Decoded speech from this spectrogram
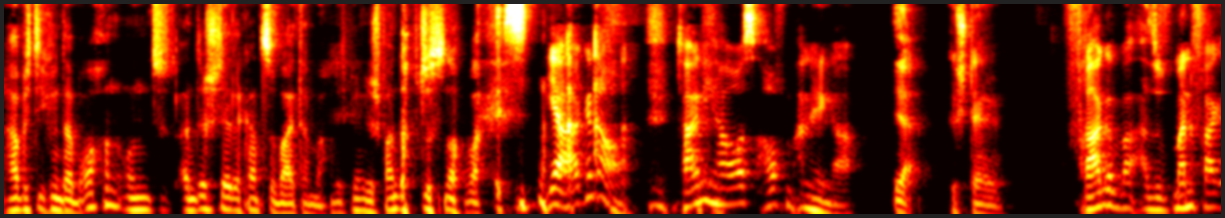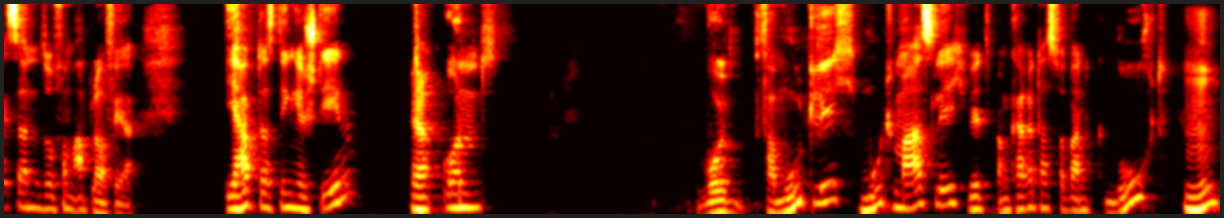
habe ich dich unterbrochen und an der Stelle kannst du weitermachen. Ich bin gespannt, ob du es noch weißt. Ja, genau. Tiny House auf dem Anhänger. Ja. Gestell. Frage war, also meine Frage ist dann so vom Ablauf her. Ihr habt das Ding hier stehen Ja. und wohl vermutlich, mutmaßlich wird beim Caritasverband gebucht Mhm.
